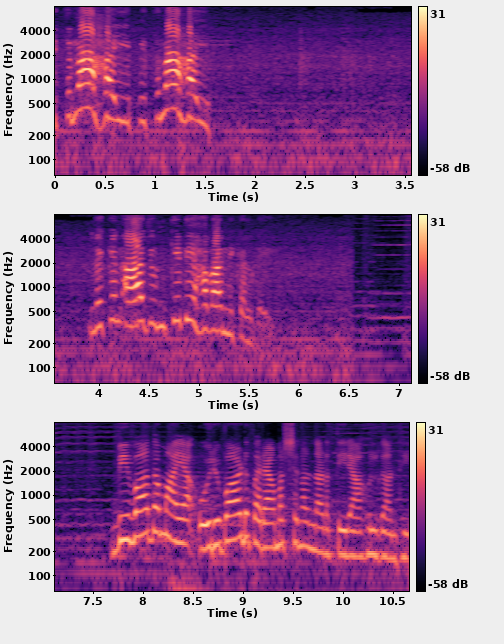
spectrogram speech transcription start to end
इतना हाइप इतना हाइप लेकिन आज उनकी भी हवा निकल गई വിവാദമായ ഒരുപാട് പരാമർശങ്ങൾ നടത്തി രാഹുൽ ഗാന്ധി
